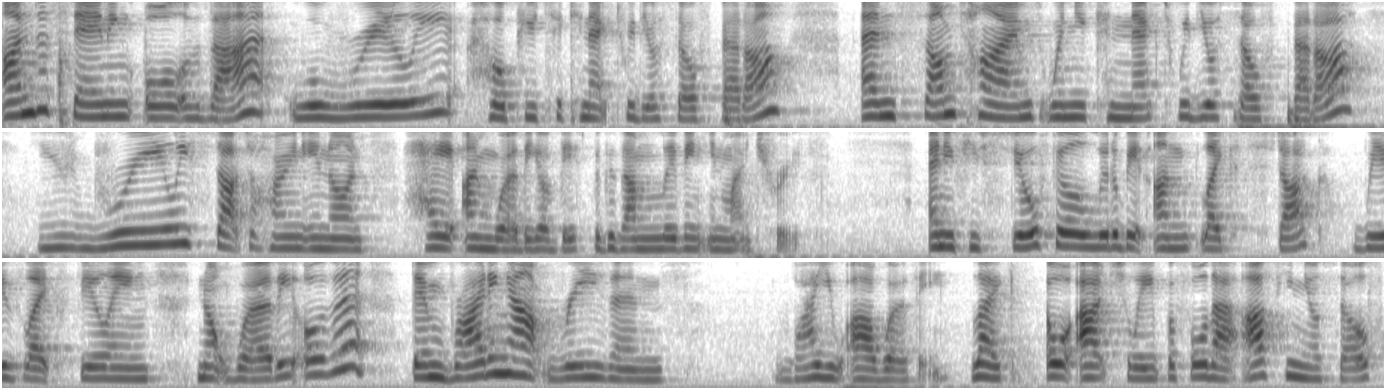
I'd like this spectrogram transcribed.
understanding all of that will really help you to connect with yourself better. And sometimes when you connect with yourself better, you really start to hone in on, hey, I'm worthy of this because I'm living in my truth. And if you still feel a little bit un- like stuck with like feeling not worthy of it, then writing out reasons why you are worthy. Like, or actually, before that, asking yourself,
